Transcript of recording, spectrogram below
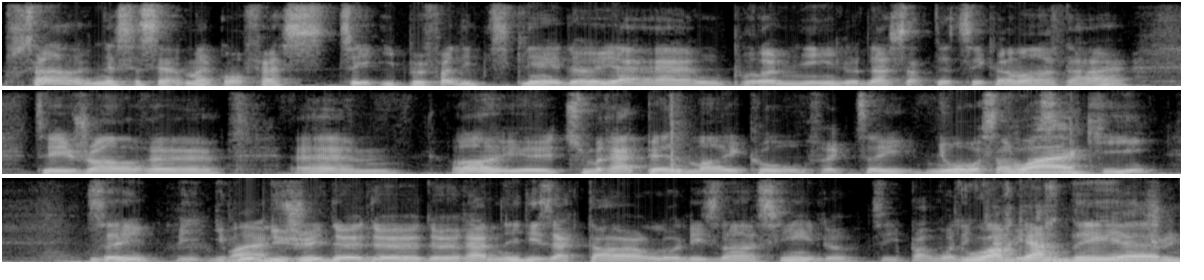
sans nécessairement qu'on fasse. Tu sais, il peut faire des petits clins d'œil au premier là, dans certains de ses commentaires. Tu sais, genre. euh, euh, ah, euh, tu me rappelles Michael. Fait que, tu sais, nous, on va savoir Ouais. c'est qui. Tu sais, il n'est pas obligé de, de- de ramener des acteurs, là, des anciens. Là. Tu sais, il peut avoir des Ou à caméos, regarder euh.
